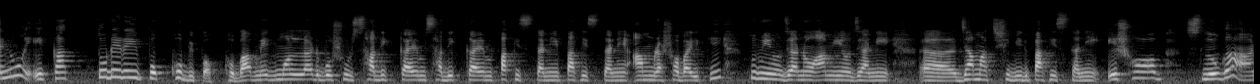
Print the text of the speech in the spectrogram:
কেন একাত্তরের এই পক্ষ বিপক্ষ বা মেঘমল্লার বসুর সাদিক কায়েম সাদিক কায়েম, পাকিস্তানি পাকিস্তানি, আমরা সবাই কি? তুমিও জানো, আমিও জানি জামাত শিবির, পাকিস্তানি, এসব স্লোগান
